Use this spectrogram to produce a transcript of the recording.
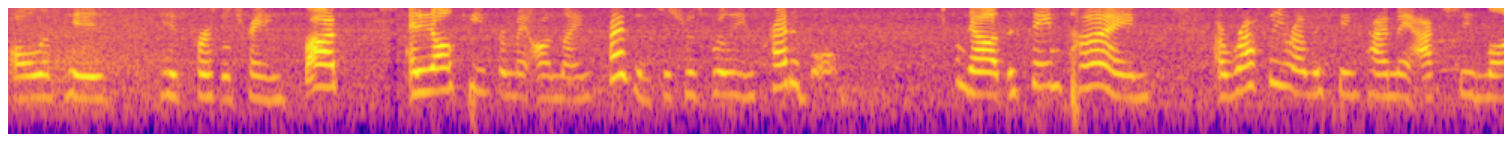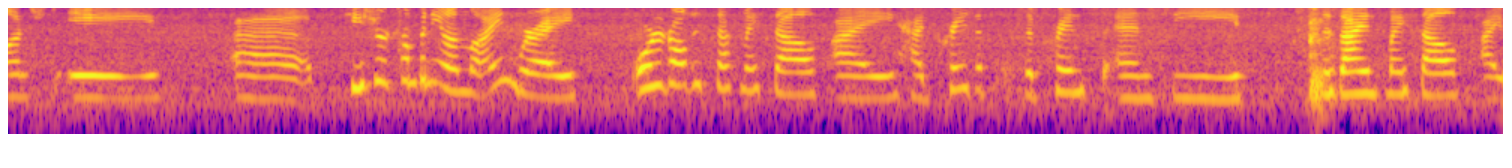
all of his his personal training spots, and it all came from my online presence, which was really incredible. Now, at the same time, uh, roughly around the same time, I actually launched a uh, t-shirt company online where I ordered all this stuff myself. I had created the, the prints and the designs myself. I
